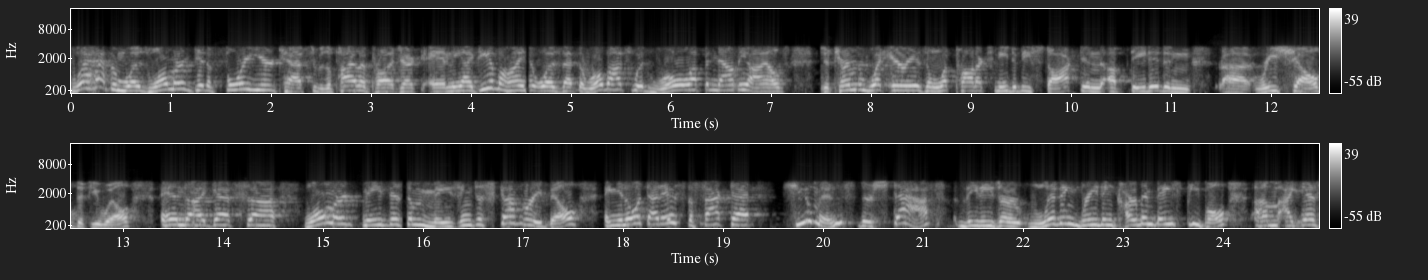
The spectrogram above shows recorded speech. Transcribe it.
what happened was Walmart did a four year test. It was a pilot project, and the idea behind it was that the robots would roll up and down the aisles, determine what areas and what products need to be stocked and updated and uh, reshelved, if you will. And I guess uh, Walmart made this amazing discovery, Bill. And you know what that is? The fact that humans, their staff, these are living, breathing, carbon based people, um, I guess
